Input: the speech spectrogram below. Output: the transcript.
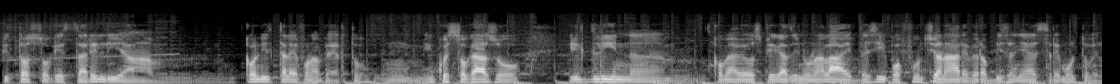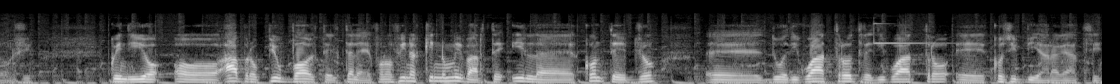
piuttosto che stare lì a, con il telefono aperto. In questo caso il Dlin ehm, come avevo spiegato in una live sì può funzionare però bisogna essere molto veloci. Quindi io ho, apro più volte il telefono fino a che non mi parte il eh, conteggio eh, 2 di 4 3 di 4 e così via ragazzi.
